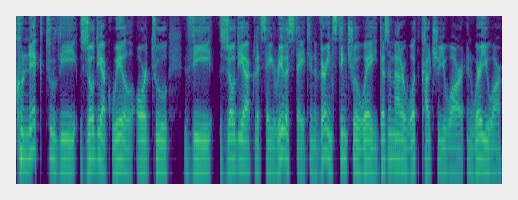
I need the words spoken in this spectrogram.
connect to the zodiac wheel or to the zodiac, let's say, real estate in a very instinctual way. It doesn't matter what culture you are and where you are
